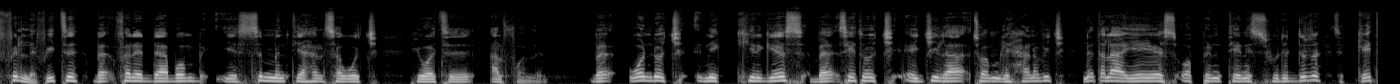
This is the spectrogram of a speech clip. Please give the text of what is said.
ፊት ለፊት በፈነዳ ቦምብ የስምንት ያህል ሰዎች ሕይወት አልፏል። በወንዶች ኒክ ኪርጊዮስ፣ በሴቶች ኤጂላ ቶምሊሃኖቪች ነጠላ የዩኤስ ኦፕን ቴኒስ ውድድር ስኬት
